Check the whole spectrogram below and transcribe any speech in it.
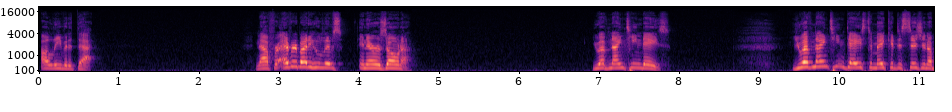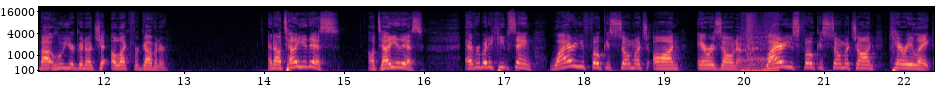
I'll leave it at that. Now for everybody who lives in Arizona, you have 19 days. You have 19 days to make a decision about who you're going to elect for governor. And I'll tell you this. I'll tell you this. Everybody keeps saying, why are you focused so much on Arizona? Why are you focused so much on Kari Lake?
